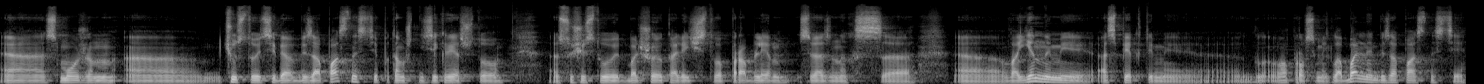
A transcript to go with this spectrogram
сможем э, чувствовать себя в безопасности, потому что не секрет, что существует большое количество проблем, связанных с э, военными аспектами, вопросами глобальной безопасности.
